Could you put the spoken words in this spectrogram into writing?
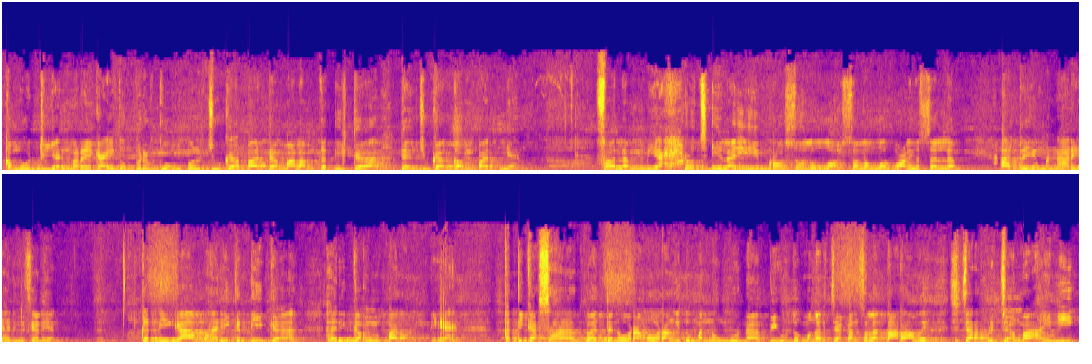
kemudian mereka itu berkumpul juga pada malam ketiga dan juga keempatnya. Falam yahruj ilaihim Rasulullah sallallahu alaihi wasallam. Ada yang menarik hadirin sekalian. Ketika hari ketiga hari keempat ya ketika sahabat dan orang-orang itu menunggu Nabi untuk mengerjakan sholat tarawih secara berjamaah ini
